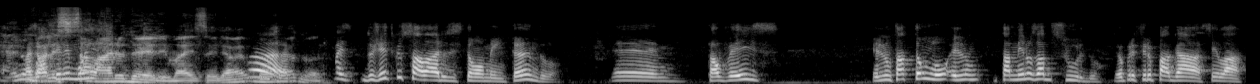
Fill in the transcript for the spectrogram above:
É, ele não mas vale ele salário muito... dele, mas ele é um ah, bom jogador. Mas do jeito que os salários estão aumentando, é, talvez ele não tá tão longe, ele não tá menos absurdo. Eu prefiro pagar, sei lá,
